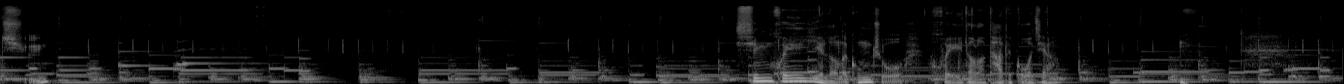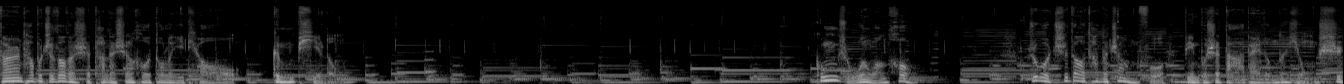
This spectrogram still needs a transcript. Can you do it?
局。心灰意冷的公主回到了她的国家，当然，她不知道的是，她的身后多了一条跟屁龙。公主问王后：“如果知道她的丈夫并不是打败龙的勇士，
